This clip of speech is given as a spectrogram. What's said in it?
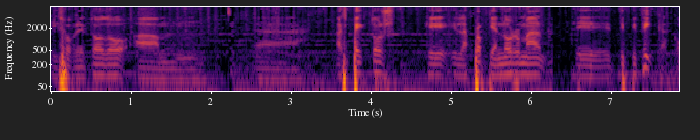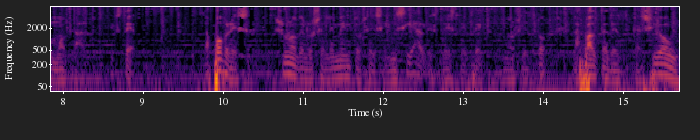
y sobre todo a, a, aspectos que la propia norma eh, tipifica como tal, externo. La pobreza es uno de los elementos esenciales de este efecto, ¿no es cierto? La falta de educación,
